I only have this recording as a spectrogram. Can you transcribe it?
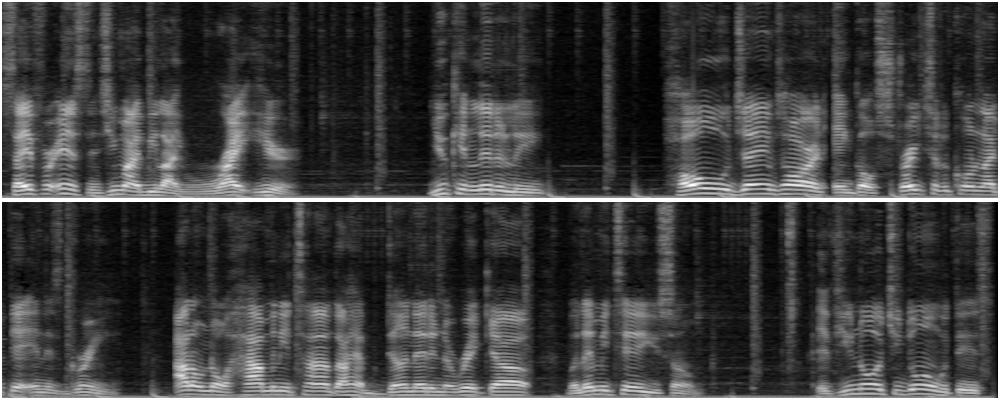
say for instance, you might be like right here. You can literally hold James Harden and go straight to the corner like that and it's green. I don't know how many times I have done that in the Rec, y'all, but let me tell you something. If you know what you're doing with this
